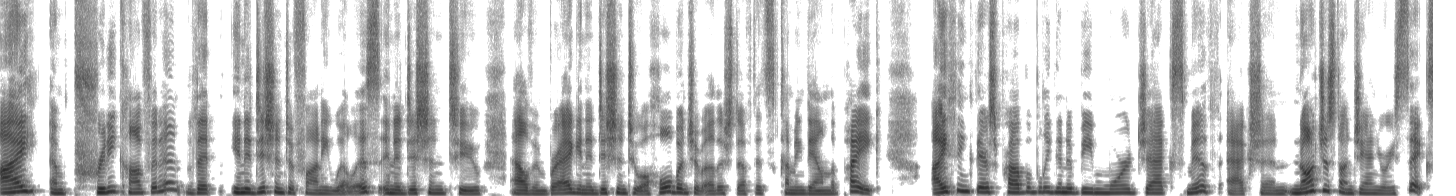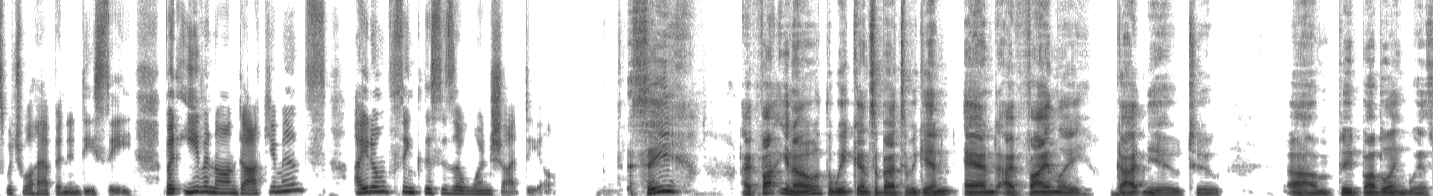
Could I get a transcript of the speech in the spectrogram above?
I am pretty confident that in addition to Fani Willis, in addition to Alvin Bragg, in addition to a whole bunch of other stuff that's coming down the pike, I think there's probably going to be more Jack Smith action, not just on January 6th, which will happen in DC, but even on documents. I don't think this is a one shot deal. See, I find you know the weekend's about to begin, and I've finally gotten you to um, be bubbling with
